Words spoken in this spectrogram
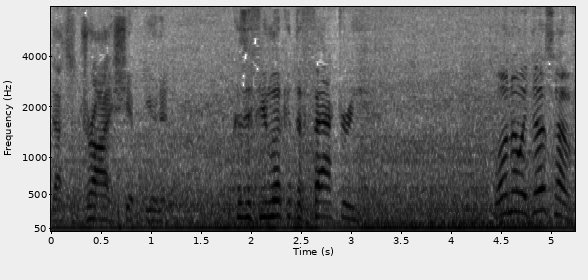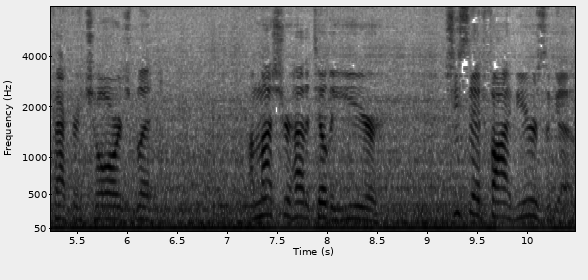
that's a dry ship unit. Because if you look at the factory, well, no, it does have a factory charge, but I'm not sure how to tell the year. She said five years ago.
